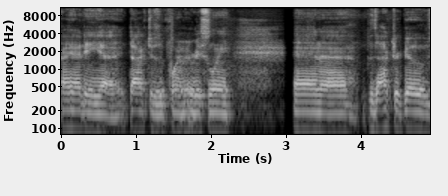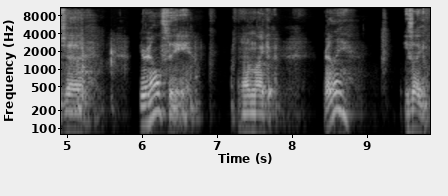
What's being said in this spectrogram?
I had a uh, doctor's appointment recently, and uh, the doctor goes, uh, You're healthy. And I'm like, Really? He's like,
